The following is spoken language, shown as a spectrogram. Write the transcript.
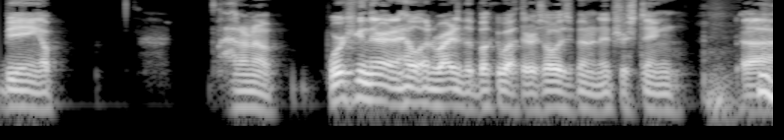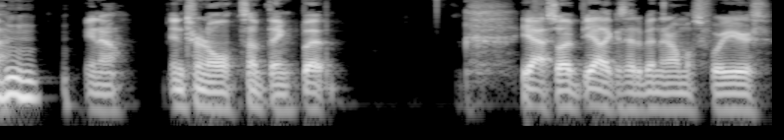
being a, I don't know, working there and, and writing the book about there has always been an interesting, uh, you know, internal something. But yeah, so I've, yeah, like I said, I've been there almost four years.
